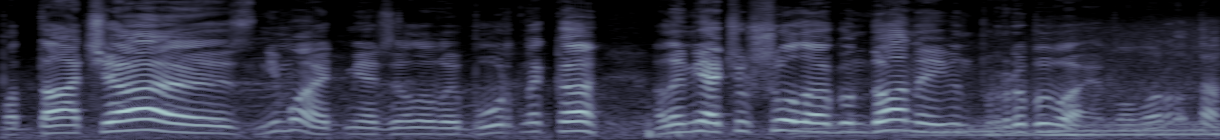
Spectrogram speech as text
Подача. е, Знімають м'яч з голови Буртника. Але м'яч у Шола Агундана і він пробиває по воротах.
